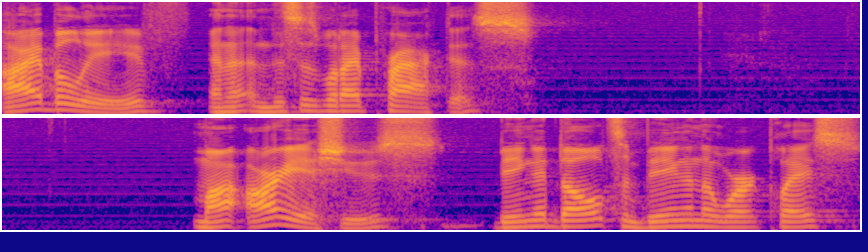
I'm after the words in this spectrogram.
I believe, and, and this is what I practice, my, our issues, being adults and being in the workplace,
